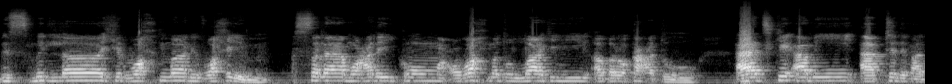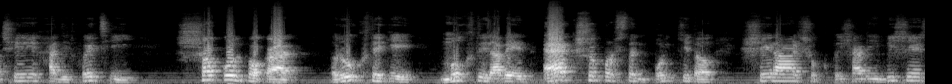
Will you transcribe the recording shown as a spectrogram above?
বিসমিল্লাহির রহমানির রহিম। আসসালামু আলাইকুম ওয়া রাহমাতুল্লাহি ওয়া বারাকাতুহু আজকে আমি আপনাদের মাঝে হাজির হয়েছি সকল প্রকার রোগ থেকে মুক্তি লাভের একশো পার্সেন্ট পরীক্ষিত, সেরা, শক্তিশালী, বিশেষ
